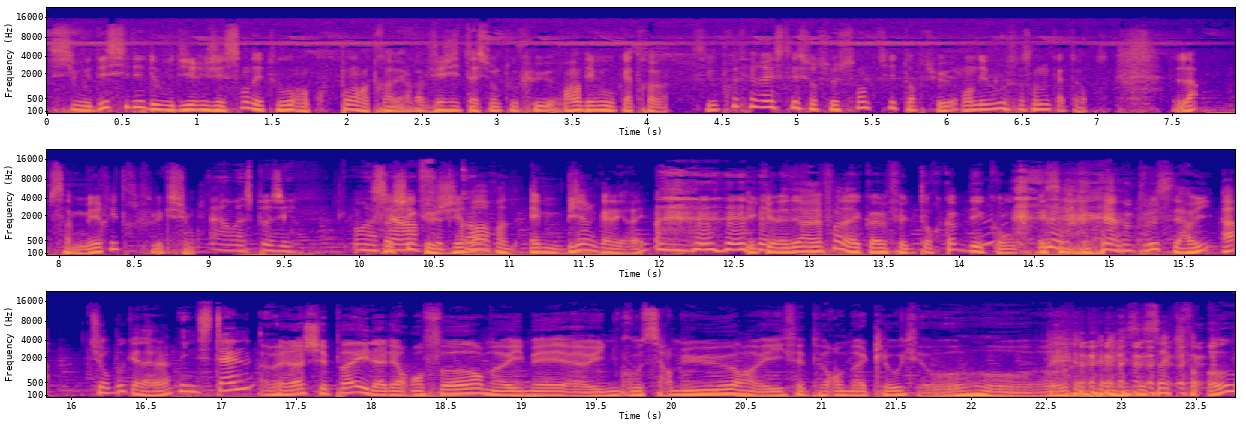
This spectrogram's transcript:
Si vous décidez de vous diriger sans détour en coupant à travers la végétation touffue, rendez-vous au 80. Si vous préférez rester sur ce sentier tortueux, rendez-vous au 74. Là, ça mérite réflexion. Alors on va se poser. Sachez que camp. Gérard aime bien galérer et que la dernière fois on avait quand même fait le tour comme des cons et ça a un peu servi à Turbo Canal. Winston Ah bah là, je sais pas, il a l'air en forme, il met euh, une grosse armure, il fait peur au matelot, il fait oh, c'est ça qu'il faut. Oh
